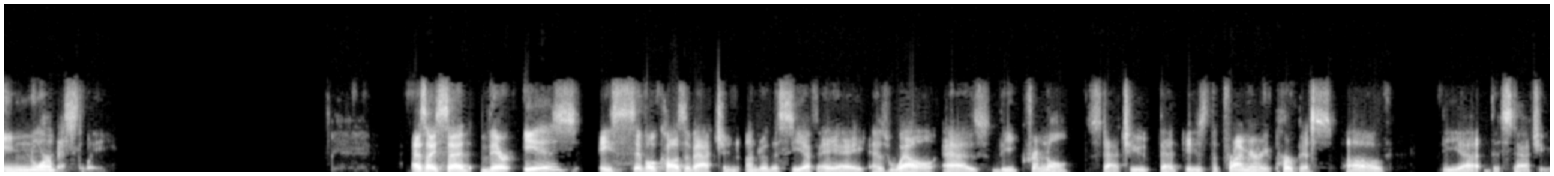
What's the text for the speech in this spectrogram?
enormously. As I said, there is a civil cause of action under the CFAA as well as the criminal statute that is the primary purpose of the, uh, the statute.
